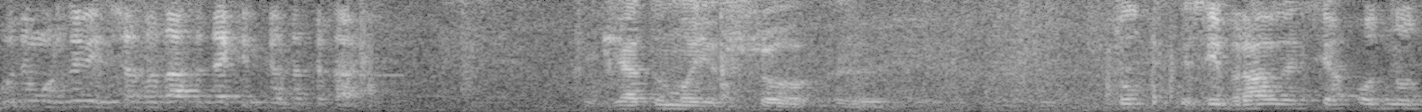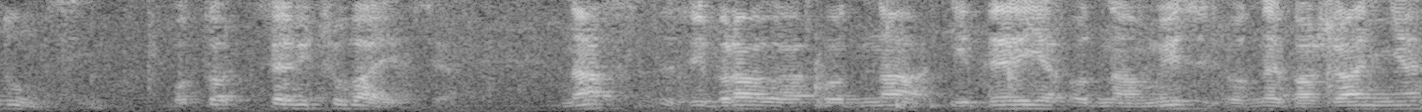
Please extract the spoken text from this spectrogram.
буде можливість ще задати декілька запитань. Я думаю, що е, тут зібралися однодумці, бо то це відчувається. Нас зібрала одна ідея, одна мисль, одне бажання,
